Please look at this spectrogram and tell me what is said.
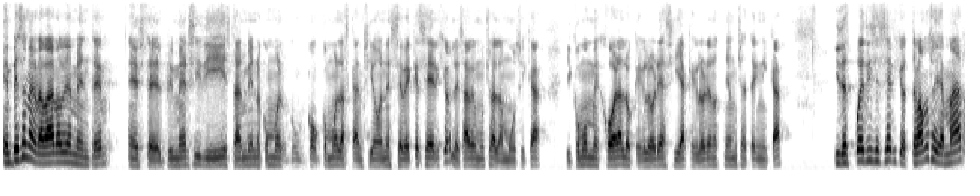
Empiezan a grabar, obviamente, este, el primer CD, están viendo cómo, las canciones, se ve que Sergio le sabe mucho de la música y cómo mejora lo que Gloria hacía, que Gloria no tenía mucha técnica. Y después dice Sergio, te vamos a llamar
